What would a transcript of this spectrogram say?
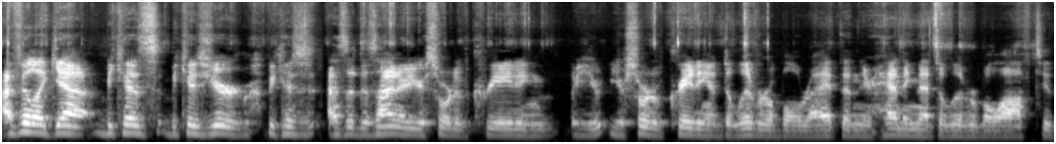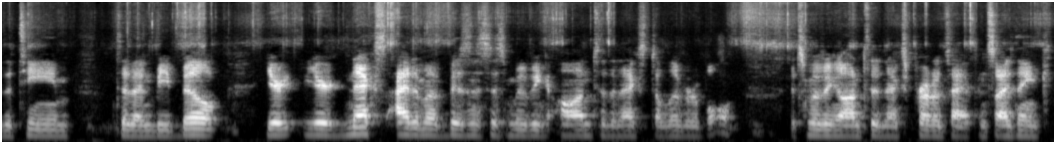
I feel like yeah, because because you're because as a designer you're sort of creating you're, you're sort of creating a deliverable, right? Then you're handing that deliverable off to the team to then be built, your your next item of business is moving on to the next deliverable. It's moving on to the next prototype, and so I think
